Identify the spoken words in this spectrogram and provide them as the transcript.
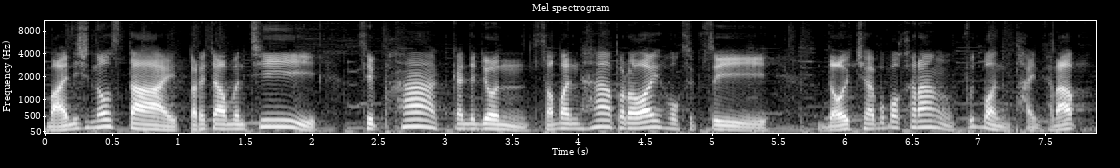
บายนิชโนสไตล์ประจำวันที่ 15 กันยายน 2564 โดยใช้บุบครั่งฟุตบอลไทยครับ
